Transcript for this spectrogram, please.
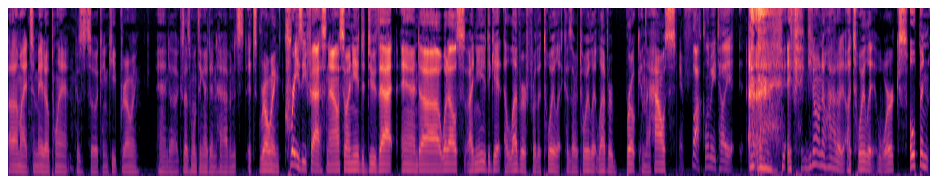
uh, my tomato plant because so it can keep growing and because uh, that's one thing I didn't have, and it's it's growing crazy fast now. So I needed to do that, and uh, what else? I needed to get a lever for the toilet because our toilet lever broke in the house. And fuck, let me tell you, if, if you don't know how to, a toilet works, open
